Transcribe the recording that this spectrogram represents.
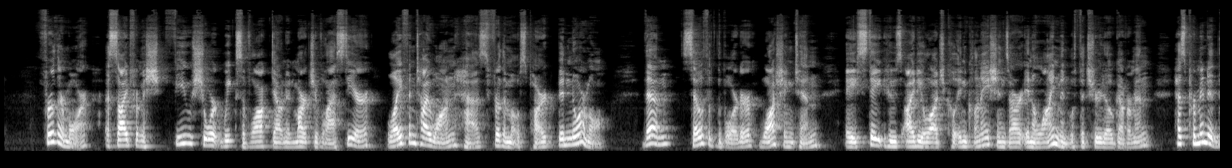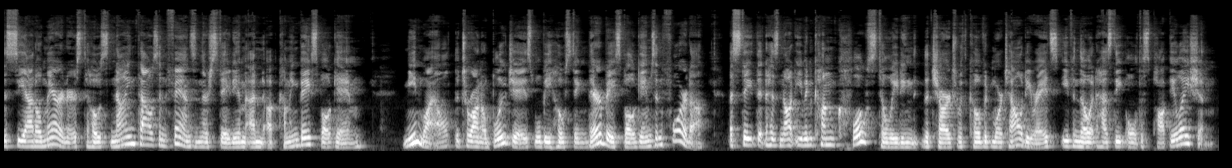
Furthermore, aside from a few short weeks of lockdown in March of last year, life in Taiwan has, for the most part, been normal. Then, south of the border, Washington, a state whose ideological inclinations are in alignment with the Trudeau government, has permitted the Seattle Mariners to host 9,000 fans in their stadium at an upcoming baseball game. Meanwhile, the Toronto Blue Jays will be hosting their baseball games in Florida, a state that has not even come close to leading the charge with COVID mortality rates, even though it has the oldest population.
